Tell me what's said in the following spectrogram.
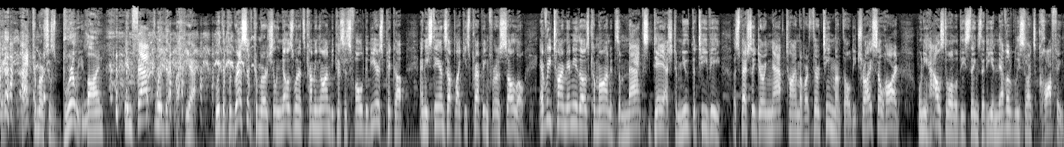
that commercial's brilliant. Line. In fact, with the, yeah, with the progressive commercial, he knows when it's coming on because his folded ears pick up, and he stands up like he's prepping for a solo. Every time any of those come on, it's a max dash to mute the TV, especially during nap time of our 13-month-old. He tries so hard when he howls to all of these things that he inevitably starts coughing.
